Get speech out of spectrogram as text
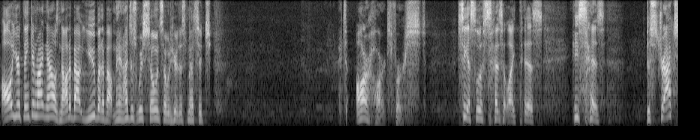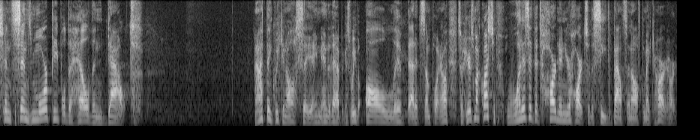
All you're thinking right now is not about you, but about, man, I just wish so and so would hear this message. Our hearts first. C.S. Lewis says it like this He says, Distraction sends more people to hell than doubt. And I think we can all say amen to that because we've all lived that at some point. So here's my question What is it that's hardening your heart so the seed's bouncing off to make your heart hard?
